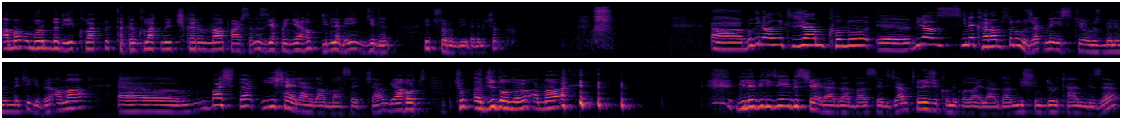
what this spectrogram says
Ama umurumda değil. Kulaklık takın, kulaklığı çıkarın ne yaparsanız yapın yahut dinlemeyin gidin. Hiç sorun değil benim için. Ee, Bugün anlatacağım konu e, biraz yine karamsar olacak. Ne istiyoruz bölümündeki gibi ama e, başta iyi şeylerden bahsedeceğim. Yahut çok acı dolu ama gülebileceğimiz şeylerden bahsedeceğim. Trajikomik olaylardan düşündürten bize.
